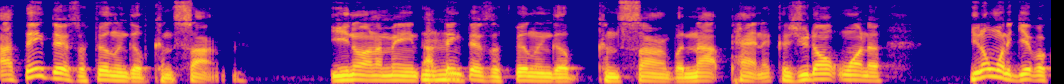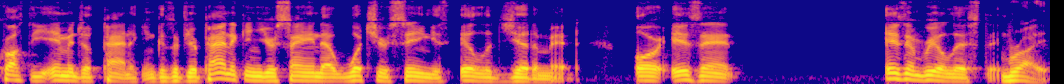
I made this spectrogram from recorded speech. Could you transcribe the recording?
I think there's a feeling of concern. You know what I mean? Mm-hmm. I think there's a feeling of concern, but not panic, because you don't want to. You don't want to give across the image of panicking, because if you're panicking, you're saying that what you're seeing is illegitimate or isn't isn't realistic. Right.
